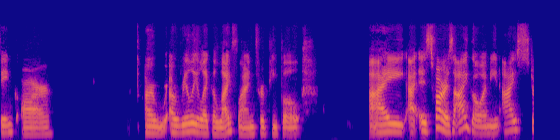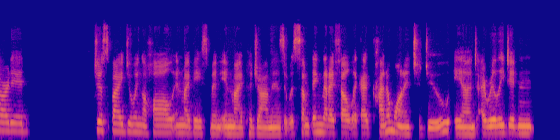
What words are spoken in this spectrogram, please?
think are are, are really like a lifeline for people I, I as far as i go i mean i started just by doing a haul in my basement in my pajamas. It was something that I felt like I kind of wanted to do. And I really didn't,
